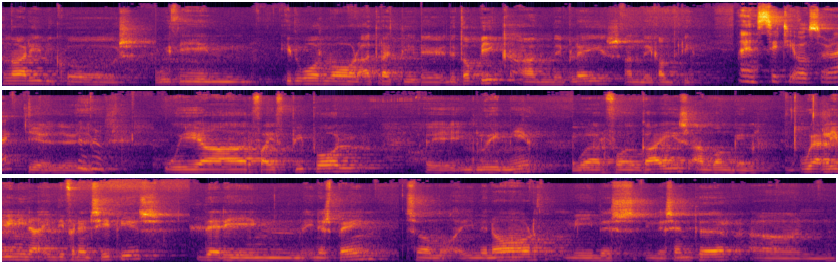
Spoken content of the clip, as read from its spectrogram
Hungary because we think it was more attractive the, the topic and the place and the country. And city also, right? Yeah, yeah, yeah. We are five people, uh, including me. We are four guys and one girl. We are living in, in different cities. They're in, in Spain, some in the north, me in the, in the center, and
